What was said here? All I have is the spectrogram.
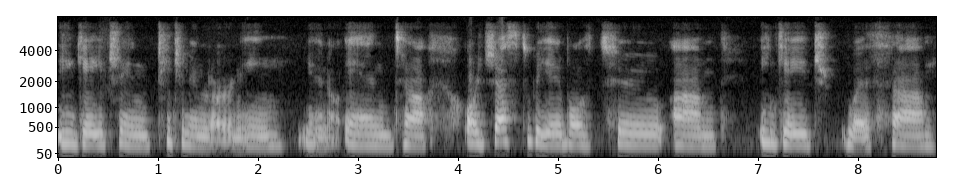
engage in teaching and learning you know and uh, or just to be able to um, engage with um,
